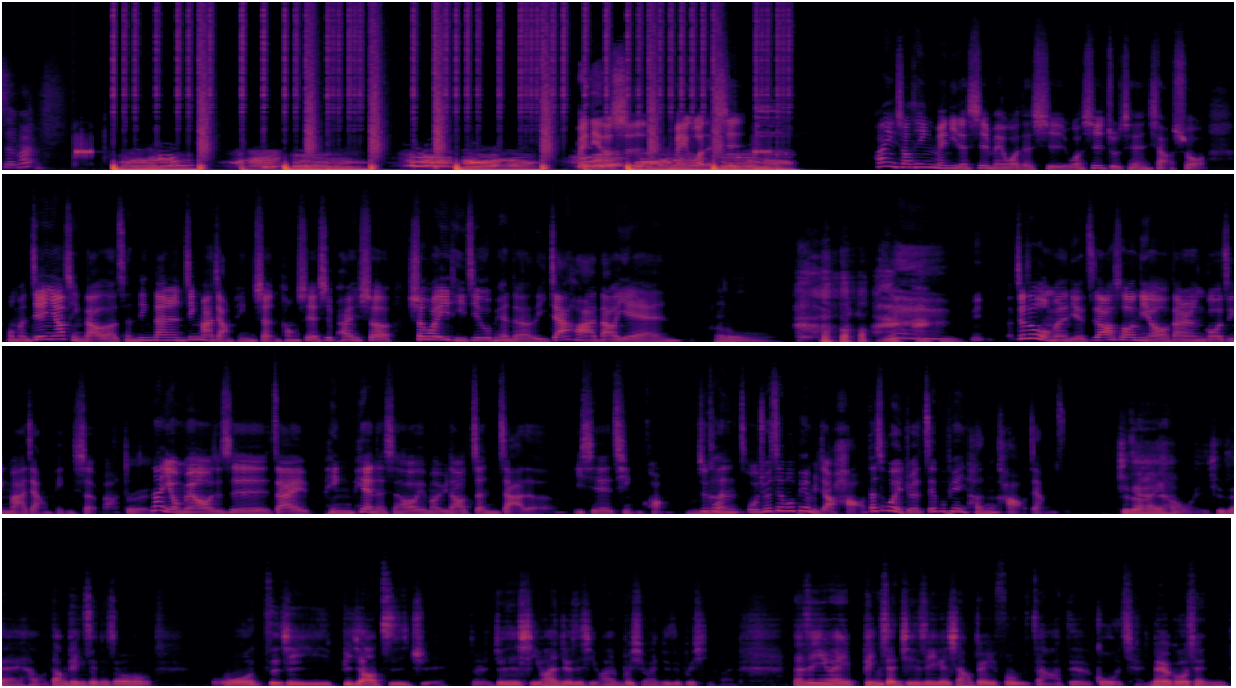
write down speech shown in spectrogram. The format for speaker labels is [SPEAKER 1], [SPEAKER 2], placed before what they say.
[SPEAKER 1] 始了吗？
[SPEAKER 2] 没你的事，
[SPEAKER 1] 没我的事。
[SPEAKER 3] 欢迎收听《没你的事，没我的事》，我是主持人小硕。我们今天邀请到了曾经担任金马奖评审，同时也是拍摄社会议题纪录片的李嘉华导演。
[SPEAKER 4] Hello，
[SPEAKER 3] 你就是我们也知道说你有担任过金马奖评审吧？
[SPEAKER 4] 对，
[SPEAKER 3] 那有没有就是在评片的时候有没有遇到挣扎的一些情况？就可能我觉得这部片比较好，但是我也觉得这部片很好，这样子。
[SPEAKER 4] 其实还好哎、其实还好。当评审的时候，我自己比较直觉，对，就是喜欢就是喜欢，不喜欢就是不喜欢。但是因为评审其实是一个相对复杂的过程，那个过程，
